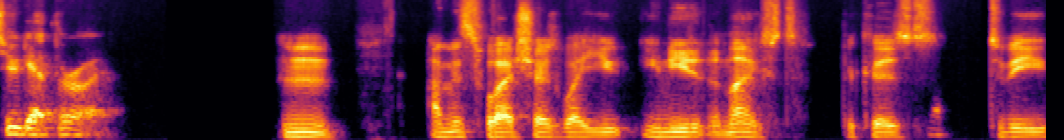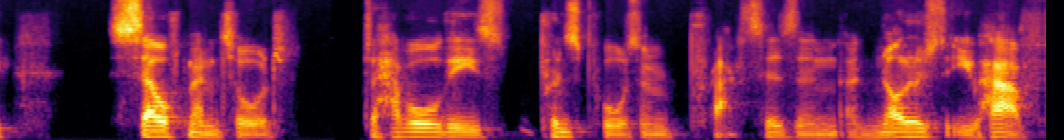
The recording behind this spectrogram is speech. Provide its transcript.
to get through it. Mm. And this is where it shows where you, you need it the most because to be self mentored, to have all these principles and practices and, and knowledge that you have,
